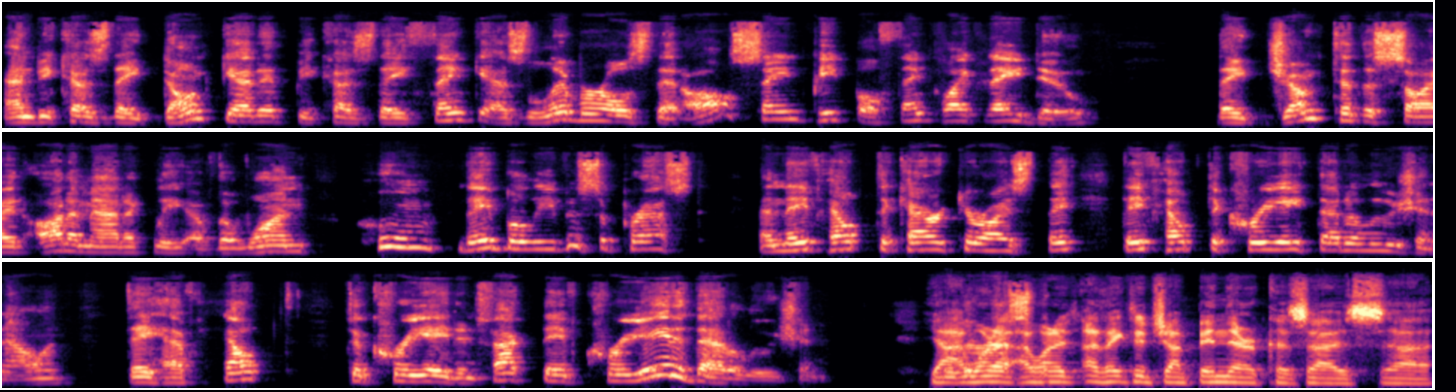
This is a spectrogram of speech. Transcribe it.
And because they don't get it, because they think as liberals that all sane people think like they do, they jump to the side automatically of the one whom they believe is oppressed. And they've helped to characterize, they, they've helped to create that illusion, Alan. They have helped to create. In fact, they've created that illusion. Yeah, I want to. I want to. I'd like to jump in there because I was. Uh,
